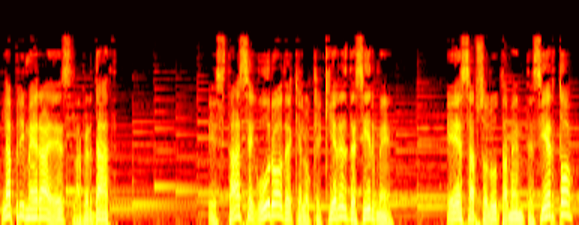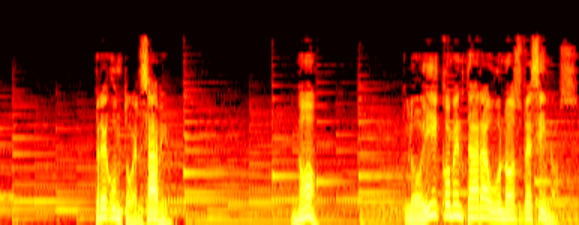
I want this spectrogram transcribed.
La primera es la verdad. ¿Estás seguro de que lo que quieres decirme es absolutamente cierto? Preguntó el sabio. No. Lo oí comentar a unos vecinos.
